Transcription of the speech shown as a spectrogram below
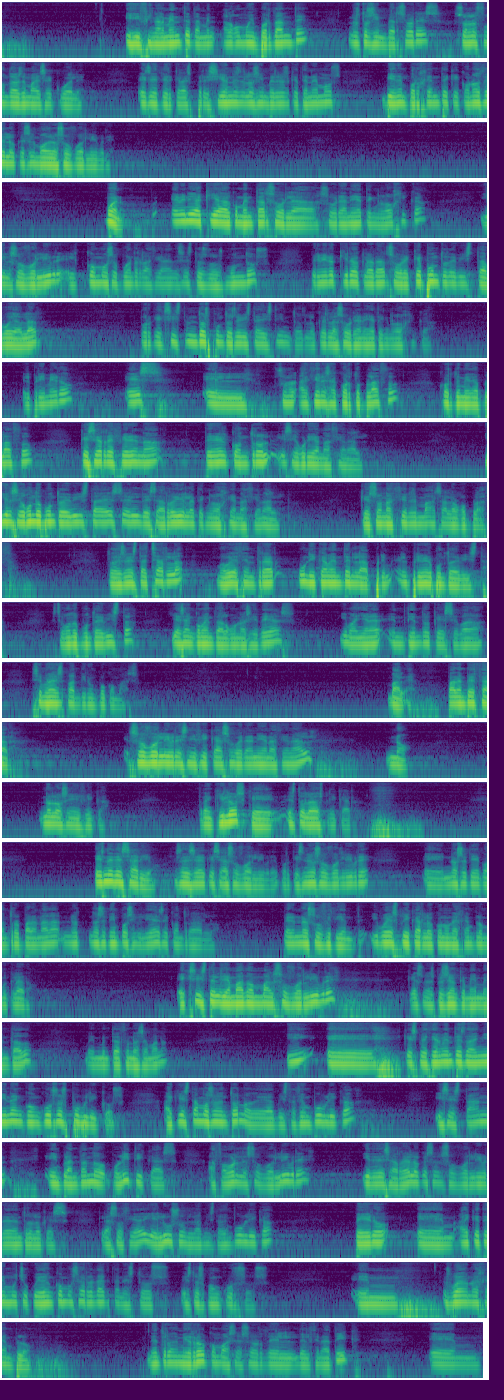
y finalmente, también algo muy importante, nuestros inversores son los fundadores de MySQL. Es decir, que las presiones de los inversores que tenemos vienen por gente que conoce lo que es el modelo software libre. Bueno, he venido aquí a comentar sobre la soberanía tecnológica y el software libre, el cómo se pueden relacionar estos dos mundos. Primero quiero aclarar sobre qué punto de vista voy a hablar porque existen dos puntos de vista distintos, lo que es la soberanía tecnológica. El primero es son acciones a corto plazo, corto y medio plazo, que se refieren a tener control y seguridad nacional. Y el segundo punto de vista es el desarrollo de la tecnología nacional, que son acciones más a largo plazo. Entonces, en esta charla me voy a centrar únicamente en el primer punto de vista. El segundo punto de vista, ya se han comentado algunas ideas y mañana entiendo que se, va, se van a expandir un poco más. Vale, para empezar, ¿el software libre significa soberanía nacional? No, no lo significa. Tranquilos que esto lo voy a explicar. Es necesario, es necesario que sea software libre, porque si no es software libre eh, no se tiene control para nada, no, se tiene posibilidades de controlarlo, pero no es suficiente. Y voy a explicarlo con un ejemplo muy claro. Existe el llamado mal software libre, que es una expresión que me he inventado, me inventé hace una semana, y eh, que especialmente es dañina en concursos públicos. Aquí estamos en un entorno de administración pública y se están implantando políticas a favor del software libre y de desarrollar lo que es el software libre dentro de lo que es la sociedad y el uso en la administración pública, pero em, hay que tener mucho cuidado en cómo se redactan estos, estos concursos. Em, os voy a dar un ejemplo. Dentro de mi rol como asesor del, del CENATIC, em,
